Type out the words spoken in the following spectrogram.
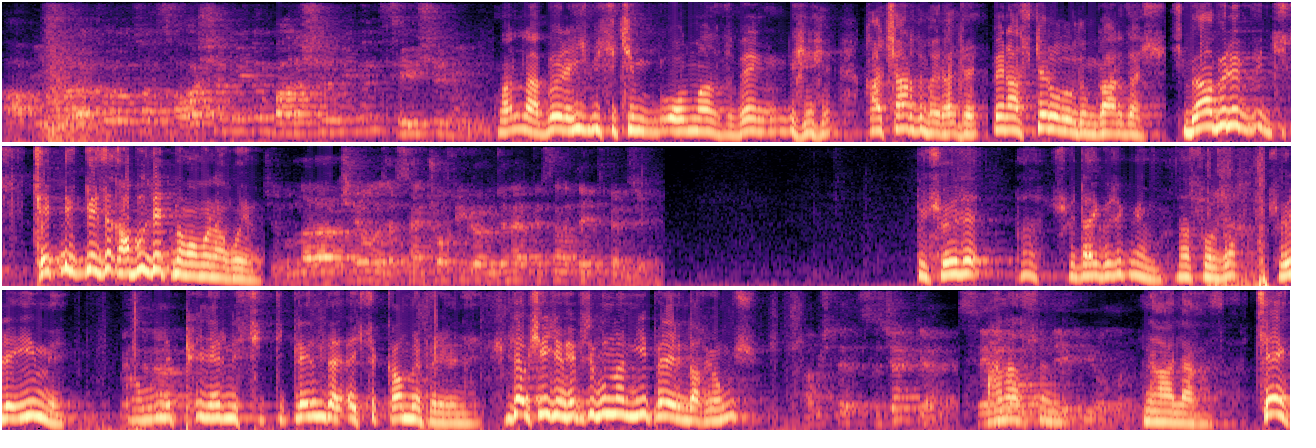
Abi imparator olsan savaşır mıydın, barışır mıydın, sevişir miydin? Valla böyle hiçbir sikim olmazdı. Ben kaçardım herhalde. Ben asker olurdum kardeş. Şimdi ben böyle bir teklif gelse kabul de etmem amına koyayım. Şimdi bunlar abi şey olacak. Sen çok iyi görünce herkes sana teklif edecek. Bu şöyle, ha, şu day gözükmüyor mu? Nasıl olacak? Şöyle iyi mi? Ama bunu pelerini siktiklerim de eksik kalmıyor pelerini. Bir daha bir şey diyeceğim. Hepsi bunlar niye pelerin takıyormuş? Abi işte sıcak ya. Serin Anasını. olsun diye giyiyorlar. Ne alakası var? Çek!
